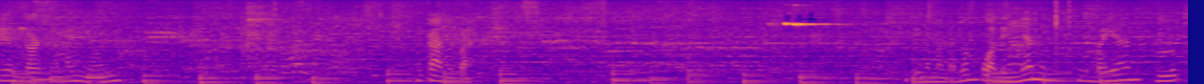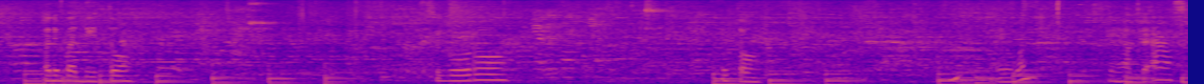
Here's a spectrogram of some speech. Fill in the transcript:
Yun, dark naman yun. Magkano ba? Alin ba dito? Siguro ito. Hmm? Ewan. You have to ask.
